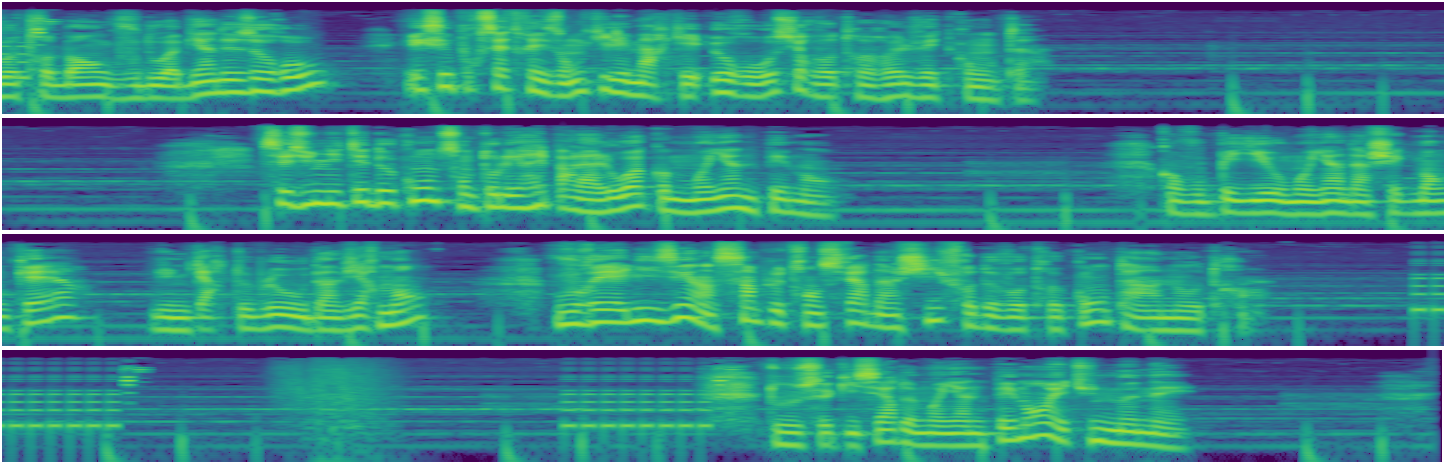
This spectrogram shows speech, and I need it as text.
Votre banque vous doit bien des euros, et c'est pour cette raison qu'il est marqué euro sur votre relevé de compte. Ces unités de compte sont tolérées par la loi comme moyen de paiement. Quand vous payez au moyen d'un chèque bancaire, d'une carte bleue ou d'un virement, vous réalisez un simple transfert d'un chiffre de votre compte à un autre. Tout ce qui sert de moyen de paiement est une monnaie.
